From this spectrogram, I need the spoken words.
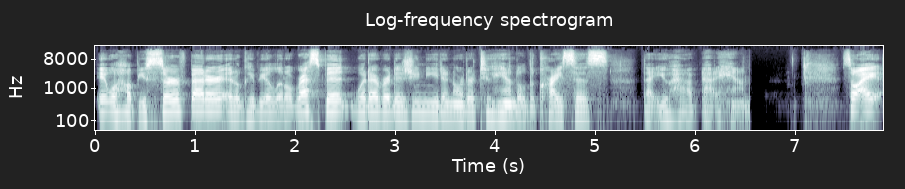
It will help you serve better. It'll give you a little respite, whatever it is you need in order to handle the crisis that you have at hand. So I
